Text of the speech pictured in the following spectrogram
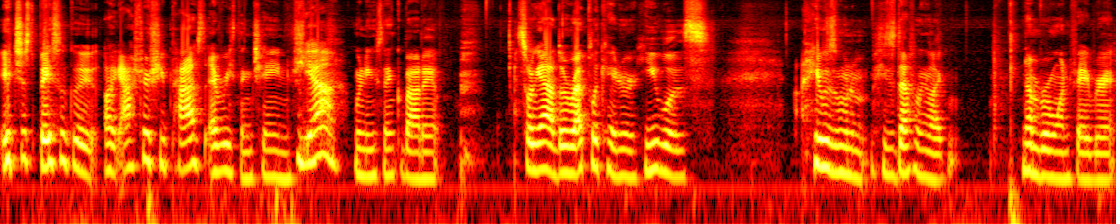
it just basically like after she passed everything changed Yeah. when you think about it so yeah the replicator he was he was one of, he's definitely like number one favorite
